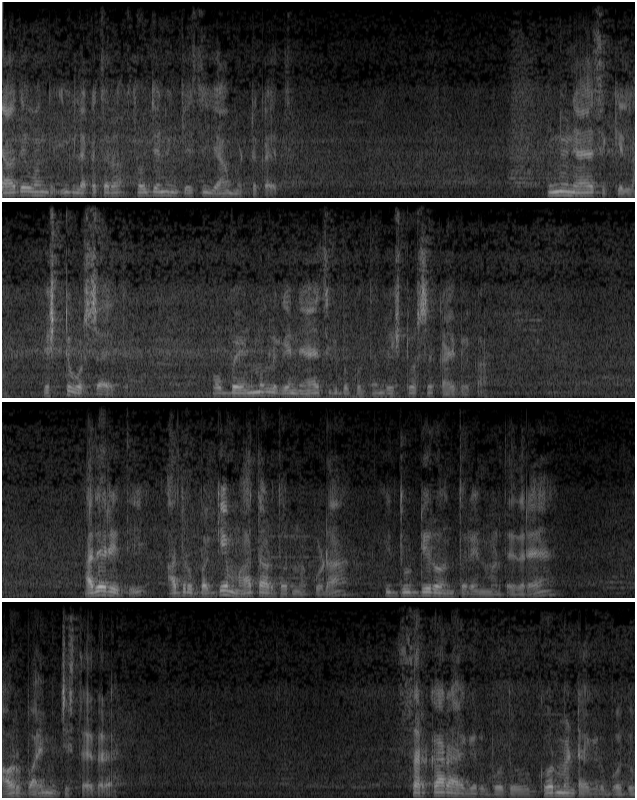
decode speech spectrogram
ಯಾವುದೇ ಒಂದು ಈಗ ಲೆಕ್ಕಾಚಾರ ಸೌಜನ್ಯ ಕೇಸಿ ಯಾವ ಮಟ್ಟಕ್ಕಾಯಿತು ಇನ್ನೂ ನ್ಯಾಯ ಸಿಕ್ಕಿಲ್ಲ. ಎಷ್ಟು ವರ್ಷ ಆಯಿತು? ಒಬ್ಬ ಹೆಣ್ಮಗಳಿಗೆ ನ್ಯಾಯ ಸಿಗಬೇಕು ಅಂತಂದರೆ ಇಷ್ಟು ವರ್ಷ ಕಾಯಬೇಕಾ? ಅದೇ ರೀತಿ ಅದ್ರ ಬಗ್ಗೆ ಮಾತಾಡಿದವ್ರನ್ನ ಕೂಡ ಈ ದುಡ್ಡಿರೋ ಅಂಥವ್ರು ಏನು ಮಾಡ್ತಾ ಇದ್ದಾರೆ ಅವ್ರ ಬಾಯಿ ಮುಚ್ಚಿಸ್ತಾ ಇದ್ದಾರೆ ಸರ್ಕಾರ ಆಗಿರ್ಬೋದು ಗೌರ್ಮೆಂಟ್ ಆಗಿರ್ಬೋದು,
